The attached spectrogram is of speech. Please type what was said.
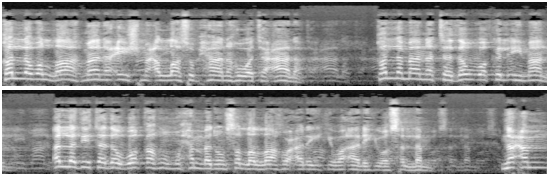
قل والله ما نعيش مع الله سبحانه وتعالى. قل ما نتذوق الإيمان الذي تذوقه محمد صلى الله عليه وآله وسلم. نعم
